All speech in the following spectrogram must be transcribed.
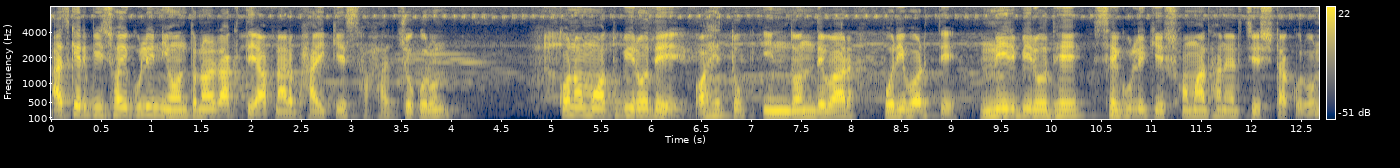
আজকের বিষয়গুলি নিয়ন্ত্রণে রাখতে আপনার ভাইকে সাহায্য করুন। কোনো মতবিরোধে অহেতুক ইন্ধন দেওয়ার পরিবর্তে নির্বিরোধে সেগুলিকে সমাধানের চেষ্টা করুন।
